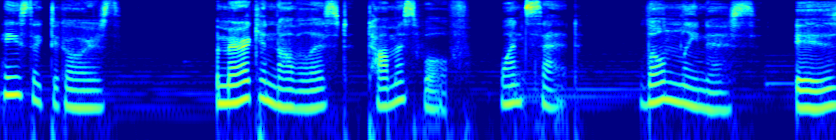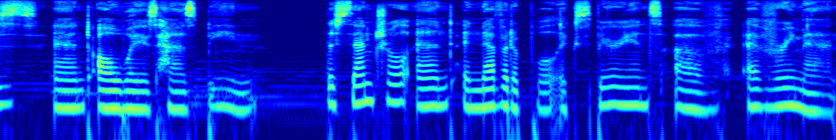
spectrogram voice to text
Hey Psych2Goers. American novelist Thomas Wolfe once said, loneliness is and always has been the central and inevitable experience of every man.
